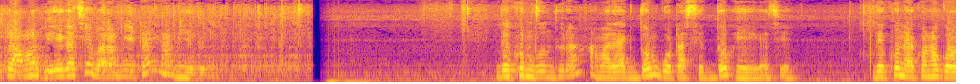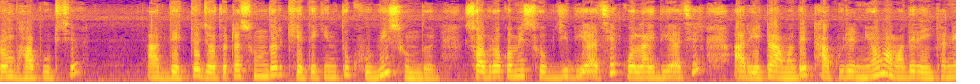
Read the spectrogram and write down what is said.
এটা আমার হয়ে গেছে, এবার আমি এটা নামিয়ে দেব। দেখুন বন্ধুরা, আমার একদম গোটা সেদ্ধ হয়ে গেছে। দেখুন, এখনও গরম ভাপ উঠছে, আর দেখতে যতটা সুন্দর, খেতে কিন্তু খুবই সুন্দর। সব রকমের সবজি দিয়ে আছে, কলাই দিয়ে আছে, আর এটা আমাদের ঠাকুরের নিয়ম, আমাদের এইখানে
